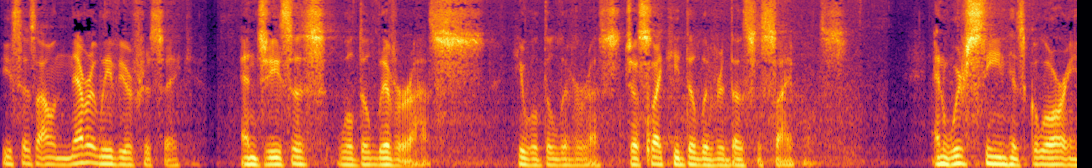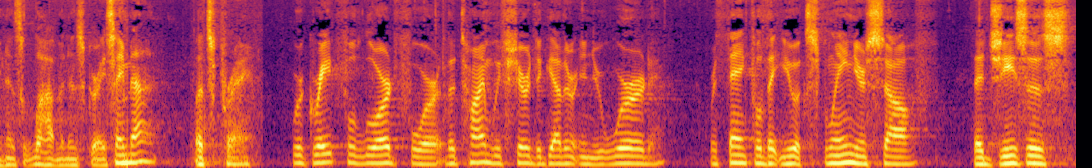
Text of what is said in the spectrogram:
He says, I will never leave you or forsake you. And Jesus will deliver us. He will deliver us, just like He delivered those disciples. And we're seeing His glory and His love and His grace. Amen? Let's pray. We're grateful, Lord, for the time we've shared together in your word. We're thankful that you explain yourself, that Jesus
